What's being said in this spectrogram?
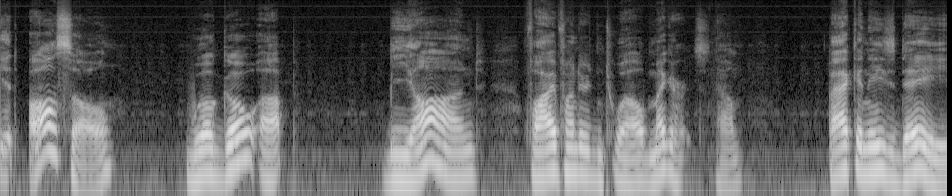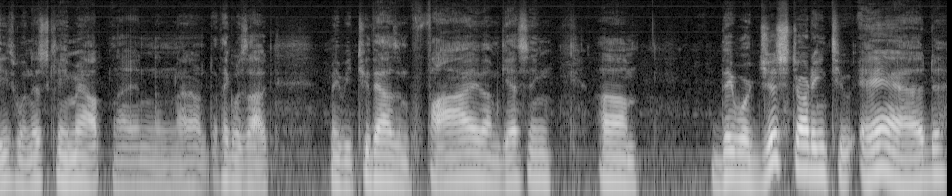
it also will go up beyond 512 megahertz. Now, back in these days when this came out, and I don't I think it was like maybe 2005, I'm guessing, um, they were just starting to add,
